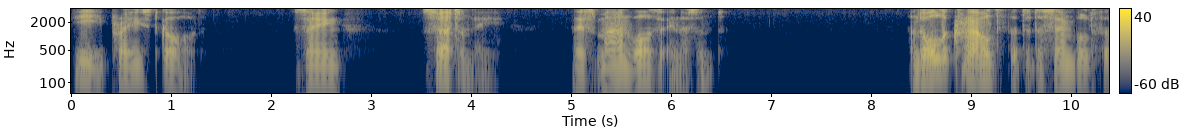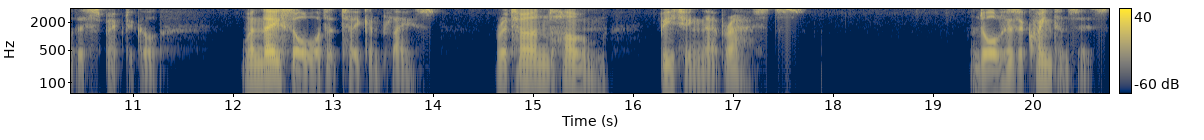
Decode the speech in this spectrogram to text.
he praised God, saying, Certainly, this man was innocent. And all the crowds that had assembled for this spectacle, when they saw what had taken place, returned home, beating their breasts and all his acquaintances,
